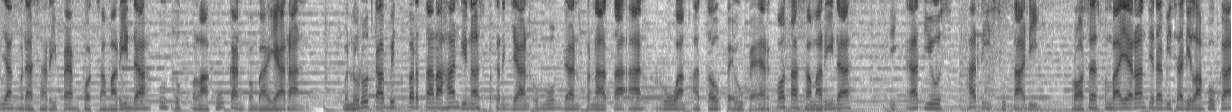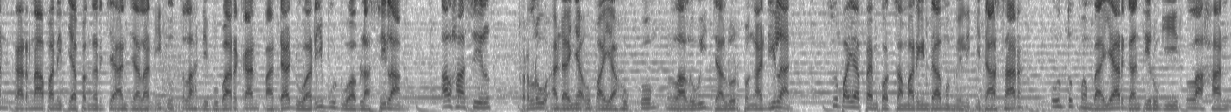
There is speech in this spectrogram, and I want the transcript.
yang mendasari Pemkot Samarinda untuk melakukan pembayaran. Menurut Kabit Pertanahan Dinas Pekerjaan Umum dan Penataan Ruang atau PUPR Kota Samarinda, Ignatius Hari Sutadi, Proses pembayaran tidak bisa dilakukan karena panitia pengerjaan jalan itu telah dibubarkan pada 2012 silam. Alhasil, perlu adanya upaya hukum melalui jalur pengadilan supaya Pemkot Samarinda memiliki dasar untuk membayar ganti rugi lahan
